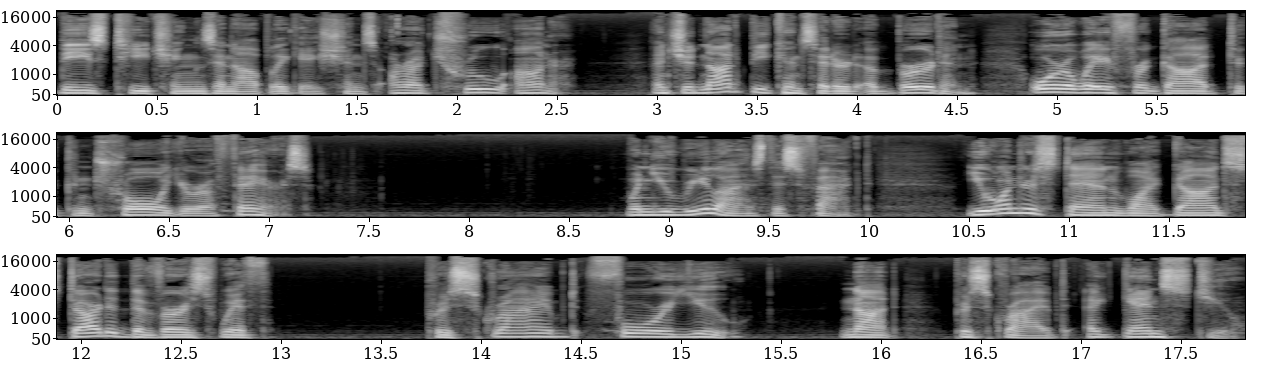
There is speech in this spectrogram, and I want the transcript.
These teachings and obligations are a true honor and should not be considered a burden or a way for God to control your affairs. When you realize this fact, you understand why God started the verse with prescribed for you, not prescribed against you.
